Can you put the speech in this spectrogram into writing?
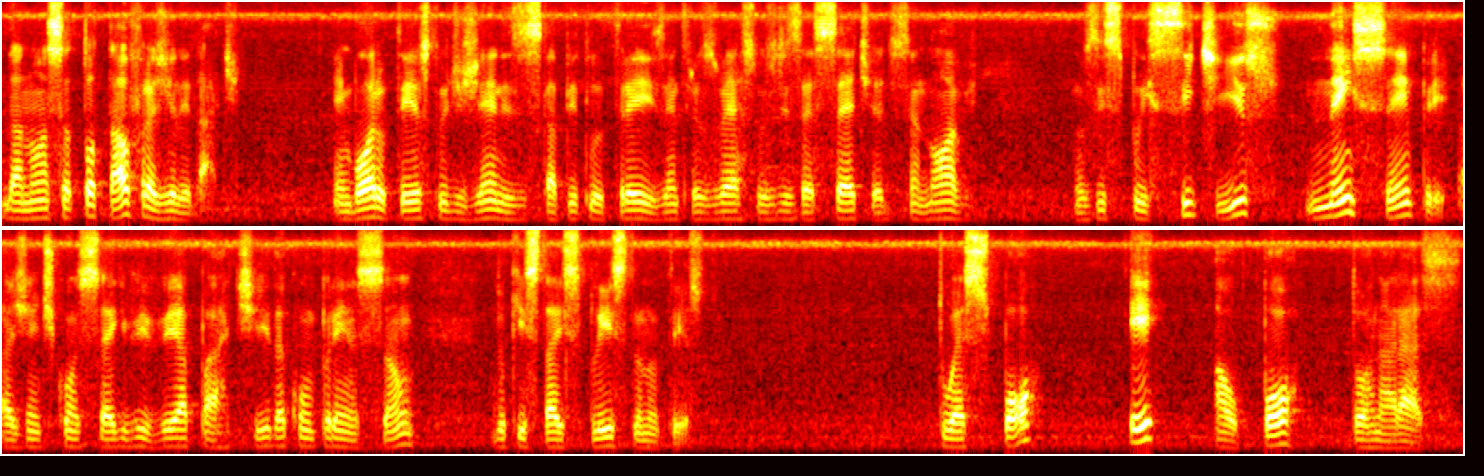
da nossa total fragilidade. Embora o texto de Gênesis, capítulo 3, entre os versos 17 a 19, nos explicite isso, nem sempre a gente consegue viver a partir da compreensão do que está explícito no texto. Tu és pó e ao pó tornarás,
